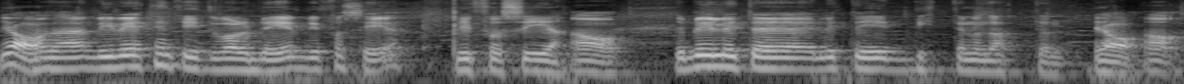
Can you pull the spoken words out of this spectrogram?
Ja. av här. Vi vet inte riktigt vad det blev. Vi får se. Vi får se. Ja, det blir lite, lite ditten och datten. Ja. Ja.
